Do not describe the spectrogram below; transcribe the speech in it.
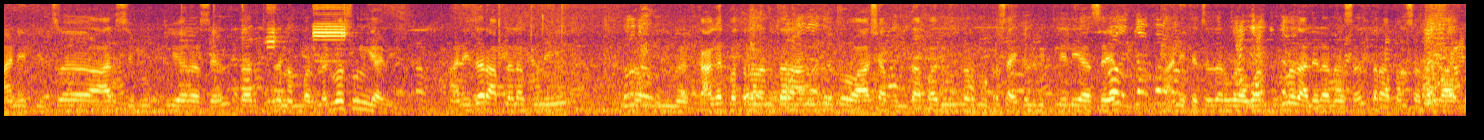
आणि तिचं आर सी बुक क्लिअर असेल तर तिचं नंबर प्लेट बसवून घ्यावी. आणि जर आपल्याला कुणी कागदपत्रानंतर आणून देतो अशा फुलतापा देऊन जर मोटरसायकल विकलेली असेल आणि त्याचं जर व्यवहार पूर्ण झालेला नसेल तर आपण सदर बाब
